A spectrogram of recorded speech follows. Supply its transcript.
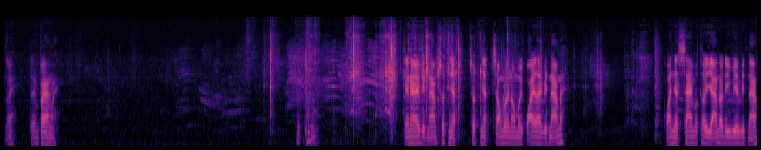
đây tem vàng này. Cái này Việt Nam xuất Nhật xuất Nhật xong rồi nó mới quay lại Việt Nam đây qua Nhật sai một thời gian rồi đi về Việt Nam,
